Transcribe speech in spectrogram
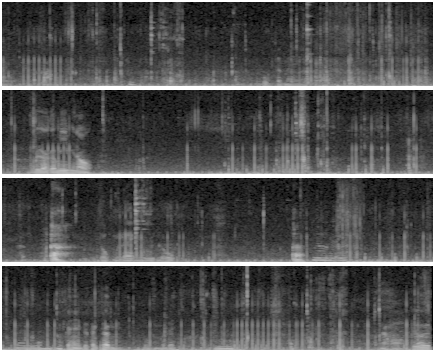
ครับว่าพุกทำไมเบื่อก็มีพี่น้องตกมาแรกมือลูกน้ำมัน เอาก็แห้งจะทั้งๆบุ่มมาได้นะหอมเดิน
